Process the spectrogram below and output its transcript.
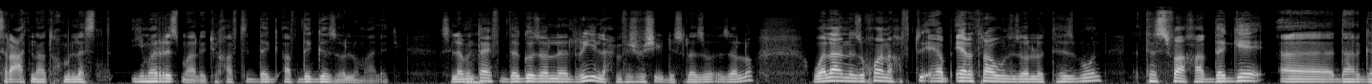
ስርዓት ናቱ ክምለስ ይመርጽ ማለት ኢዩ ካብቲ ኣፍ ደገ ዘሎ ማለት ኢዩ ስለምንታይ ኣፍ ደገ ዘሎ ሪሊ ሕንፍሽፍሽ ኢሉ ስለ ዘሎ ወላ ንዝኾነ ካብቲ ኣብ ኤርትራ እውን ዘሎ እቲ ህዝቢ እውን ተስፋ ካብ ደገ ዳርጋ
